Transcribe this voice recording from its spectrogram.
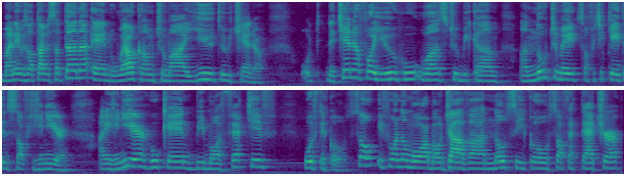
my name is Otavio Santana and welcome to my YouTube channel. The channel for you who wants to become an ultimate sophisticated software engineer. An engineer who can be more effective with the code. So if you want to know more about Java, NoSQL, software architecture,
